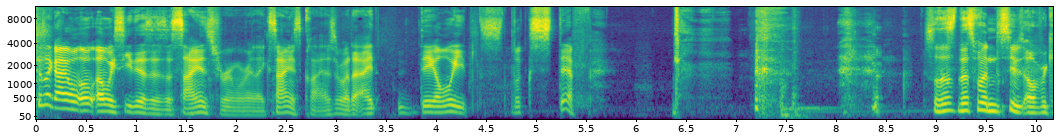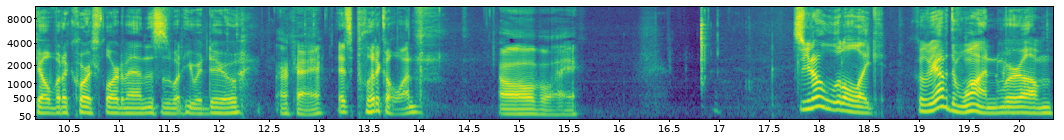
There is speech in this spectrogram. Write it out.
cause like I always see this as a science room or like science class, but I they always look stiff. So this this one seems overkill, but of course, Florida man, this is what he would do. Okay. It's a political one. Oh boy. So you know, a little like because we have the one where um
